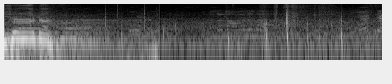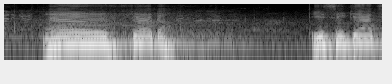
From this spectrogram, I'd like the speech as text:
shot. Ah, shot. Easy catch.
